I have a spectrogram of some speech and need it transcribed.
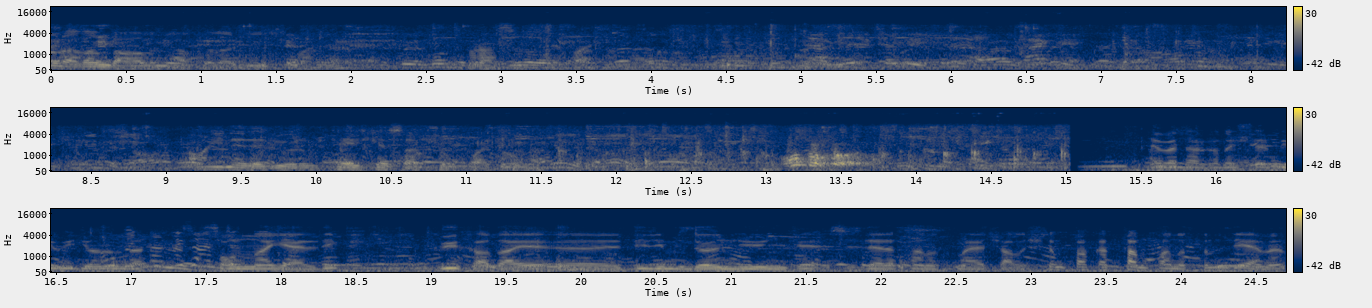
Buradan dağılım yapıyorlar büyük ihtimalle. Burası işte faytonların Ama yine de diyorum tehlike saç çok faytonlar. Evet arkadaşlar bir videonun da sonuna geldik. Büyük adayı e, dilim döndüğünce sizlere tanıtmaya çalıştım. Fakat tam tanıttım diyemem.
